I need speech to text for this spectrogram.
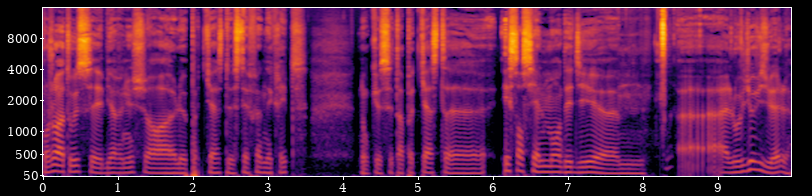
Bonjour à tous et bienvenue sur euh, le podcast de Stéphane Decrypt. Euh, c'est un podcast euh, essentiellement dédié à l'audiovisuel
